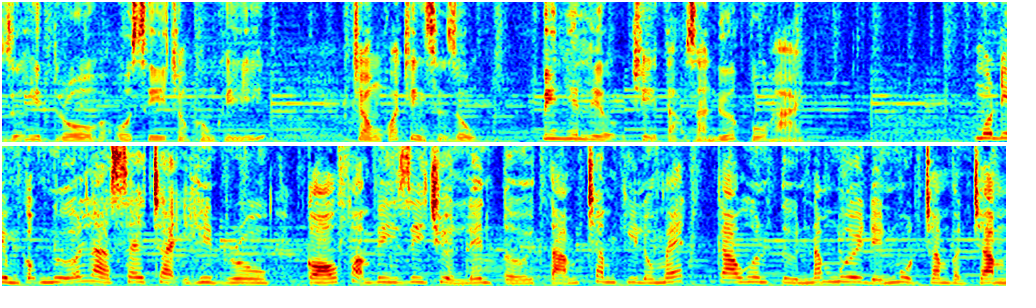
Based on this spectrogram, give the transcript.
giữa hydro và oxy trong không khí. Trong quá trình sử dụng, pin nhiên liệu chỉ tạo ra nước vô hại, một điểm cộng nữa là xe chạy hydro có phạm vi di chuyển lên tới 800 km, cao hơn từ 50 đến 100%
